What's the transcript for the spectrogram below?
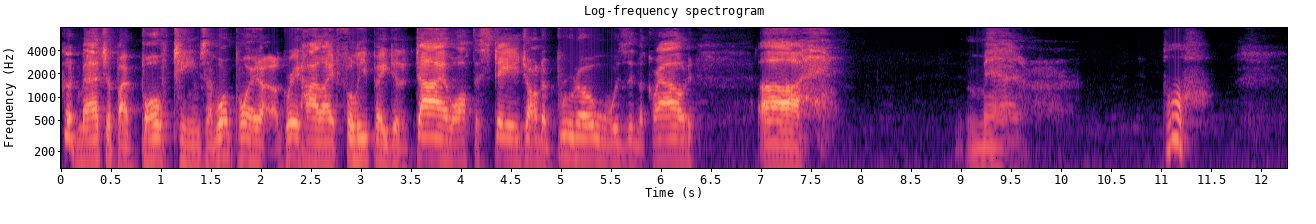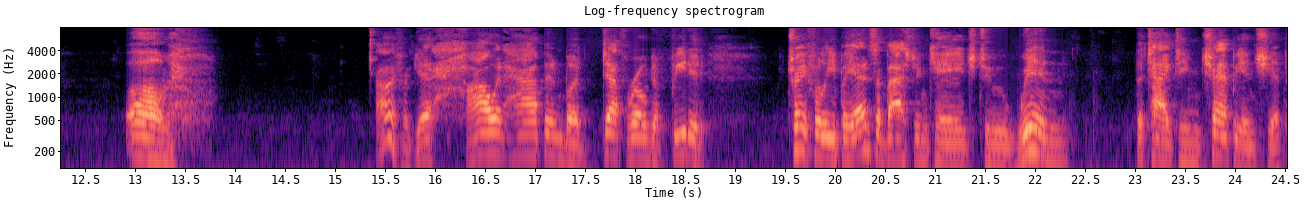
good matchup by both teams. At one point, a great highlight: Felipe did a dive off the stage onto Bruno, who was in the crowd. Uh, man, Whew. um, I forget how it happened, but Death Row defeated Trey Felipe and Sebastian Cage to win the tag team championship.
